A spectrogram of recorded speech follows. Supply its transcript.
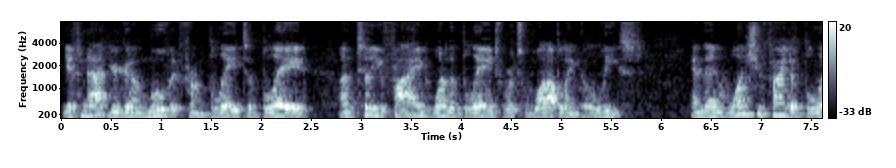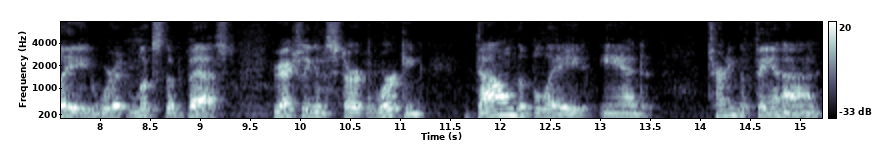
If not, you're going to move it from blade to blade until you find one of the blades where it's wobbling the least. And then once you find a blade where it looks the best, you're actually going to start working down the blade and turning the fan on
